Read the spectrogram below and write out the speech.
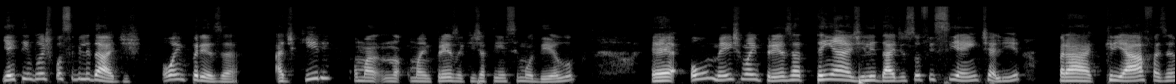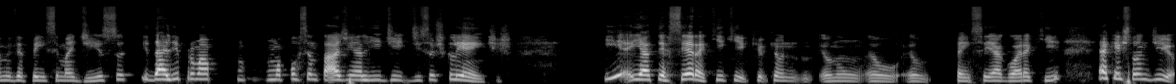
E aí tem duas possibilidades. Ou a empresa adquire uma, uma empresa que já tem esse modelo, é, ou mesmo a empresa tem a agilidade suficiente ali para criar, fazer um MVP em cima disso e dali para uma, uma porcentagem ali de, de seus clientes. E, e a terceira aqui, que, que, que, eu, eu, não, eu, eu pensei agora aqui, é a questão de,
